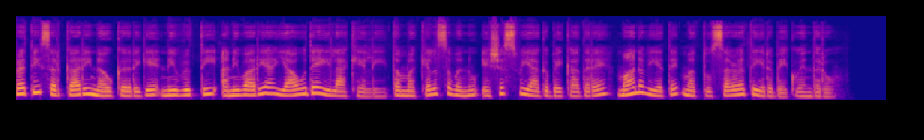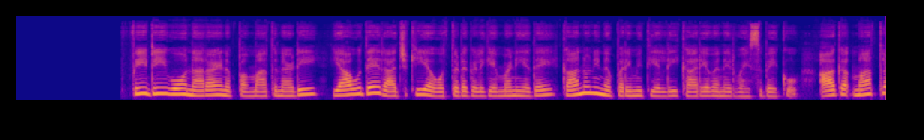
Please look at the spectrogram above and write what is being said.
ಪ್ರತಿ ಸರ್ಕಾರಿ ನೌಕರರಿಗೆ ನಿವೃತ್ತಿ ಅನಿವಾರ್ಯ ಯಾವುದೇ ಇಲಾಖೆಯಲ್ಲಿ ತಮ್ಮ ಕೆಲಸವನ್ನು ಯಶಸ್ವಿಯಾಗಬೇಕಾದರೆ ಮಾನವೀಯತೆ ಮತ್ತು ಸರಳತೆ ಇರಬೇಕು ಎಂದರು. ಪಿಡಿಒ ನಾರಾಯಣಪ್ಪ ಮಾತನಾಡಿ, ಯಾವುದೇ ರಾಜಕೀಯ ಒತ್ತಡಗಳಿಗೆ ಮಣಿಯದೆ ಕಾನೂನಿನ ಪರಿಮಿತಿಯಲ್ಲಿ ಕಾರ್ಯನಿರ್ವಹಿಸಬೇಕು ಆಗ ಮಾತ್ರ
